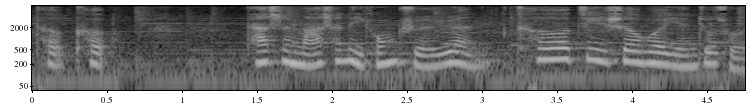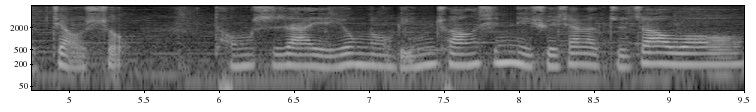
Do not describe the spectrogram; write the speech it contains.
特克，他是麻省理工学院科技社会研究所的教授，同时啊也拥有临床心理学家的执照哦。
